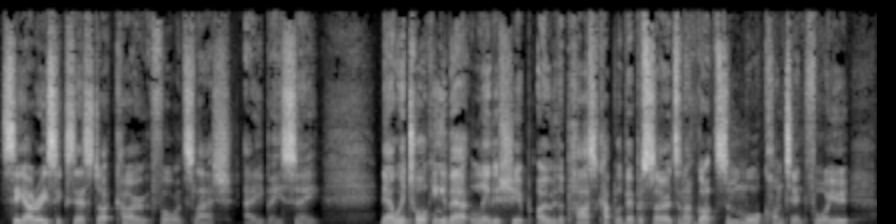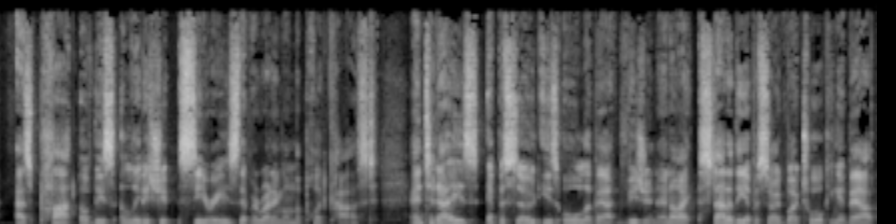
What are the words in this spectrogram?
cresuccess.co forward slash ABC. Now, we're talking about leadership over the past couple of episodes, and I've got some more content for you as part of this leadership series that we're running on the podcast. And today's episode is all about vision. And I started the episode by talking about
